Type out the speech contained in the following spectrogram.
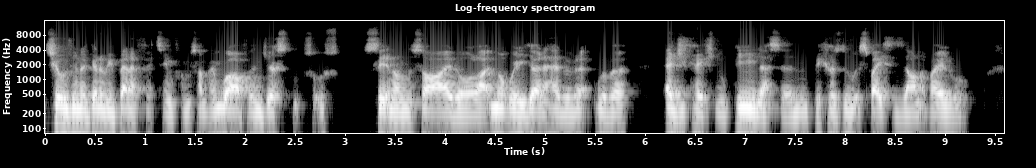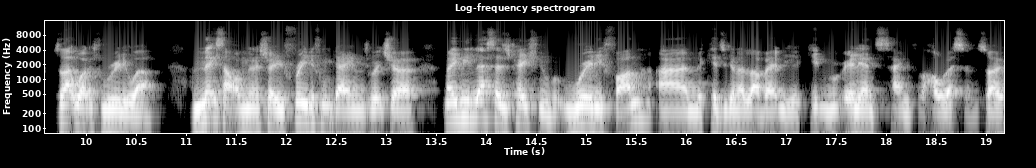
children are going to be benefiting from something rather than just sort of sitting on the side or like not really going ahead with it with a educational PE lesson because the spaces aren't available. So that works really well. And next up, I'm going to show you three different games which are maybe less educational, but really fun. And the kids are going to love it and you keep them really entertained for the whole lesson. So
